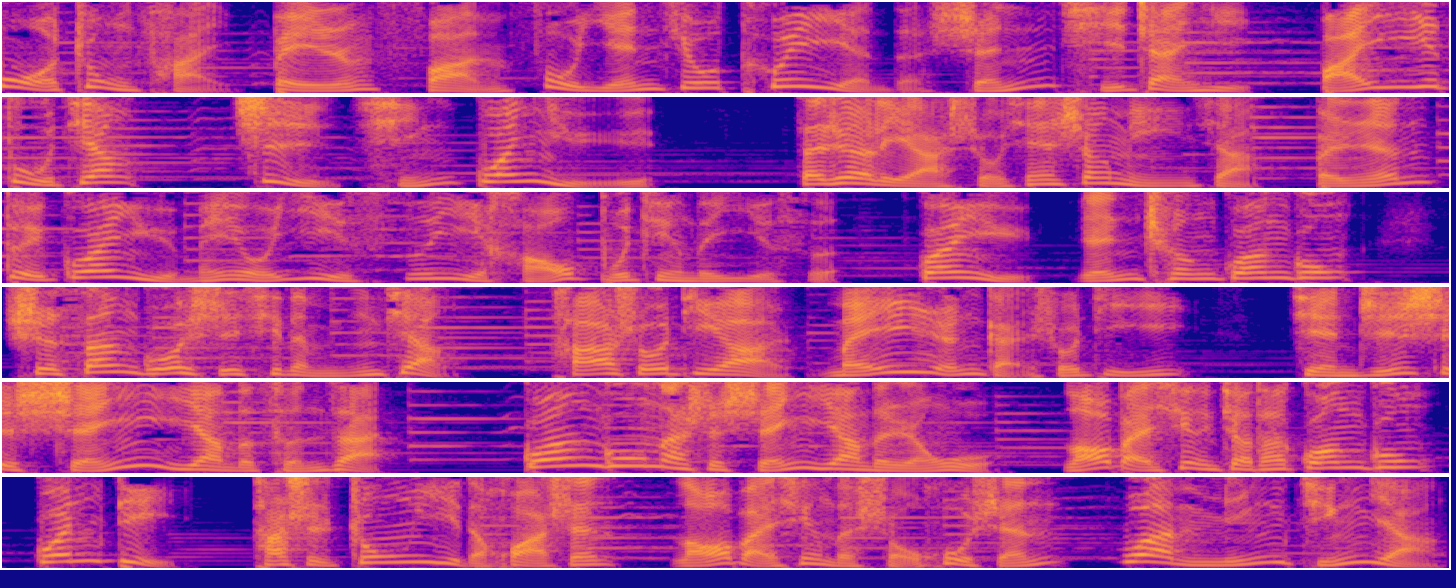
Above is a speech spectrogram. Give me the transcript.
墨重彩、被人反复研究推演的神奇战役——白衣渡江智擒关羽。在这里啊，首先声明一下，本人对关羽没有一丝一毫不敬的意思。关羽人称关公，是三国时期的名将，他说第二，没人敢说第一，简直是神一样的存在。关公那是神一样的人物，老百姓叫他关公、关帝。他是忠义的化身，老百姓的守护神，万民敬仰，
